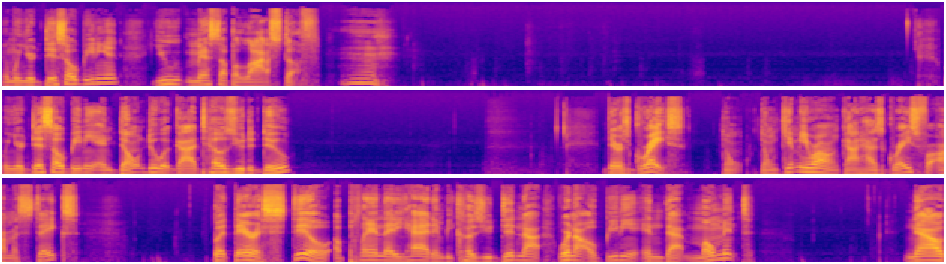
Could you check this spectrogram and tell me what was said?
And when you're disobedient, you mess up a lot of stuff. Mm. When you're disobedient and don't do what God tells you to do, there's grace. Don't don't get me wrong. God has grace for our mistakes. But there is still a plan that he had and because you did not we're not obedient in that moment. Now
